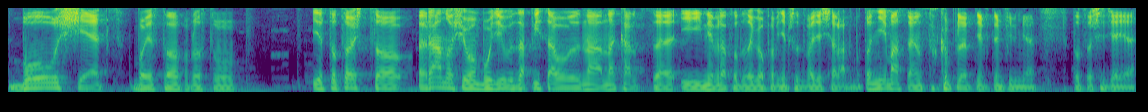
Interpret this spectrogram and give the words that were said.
bullshit, bo jest to po prostu jest to coś, co rano się obudził, zapisał na, na kartce i nie wracał do tego pewnie przez 20 lat, bo to nie ma sensu kompletnie w tym filmie, to co się dzieje.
